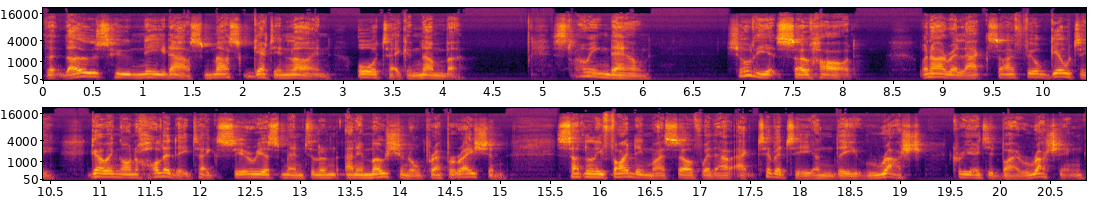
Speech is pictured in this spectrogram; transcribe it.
that those who need us must get in line or take a number. Slowing down. Surely it's so hard. When I relax, I feel guilty. Going on holiday takes serious mental and, emotional preparation. Suddenly finding myself without activity and the rush created by rushing,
